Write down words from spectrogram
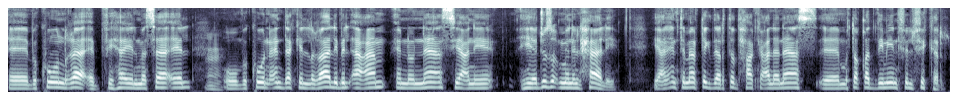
آه، بكون غائب في هاي المسائل وبكون عندك الغالب الأعم أنه الناس يعني هي جزء من الحالة. يعني أنت ما بتقدر تضحك على ناس آه، متقدمين في الفكر.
